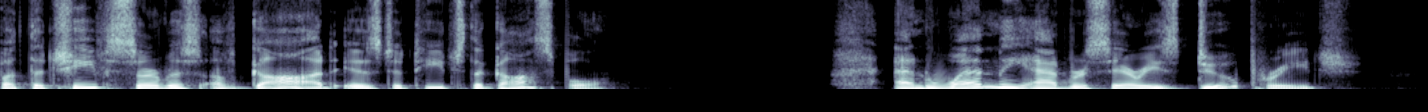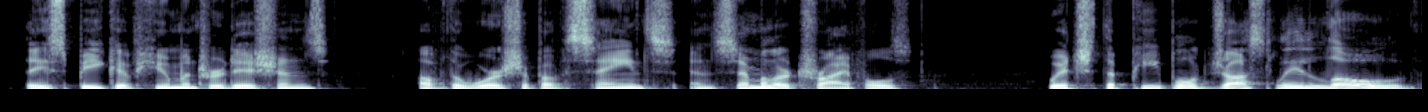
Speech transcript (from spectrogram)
but the chief service of God is to teach the gospel. And when the adversaries do preach, they speak of human traditions, of the worship of saints, and similar trifles, which the people justly loathe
